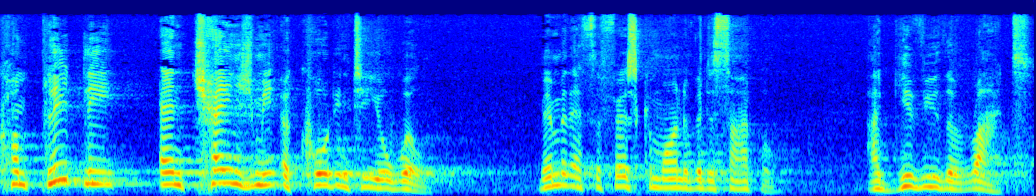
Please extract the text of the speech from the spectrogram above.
completely and change me according to your will? Remember, that's the first command of a disciple. I give you the right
